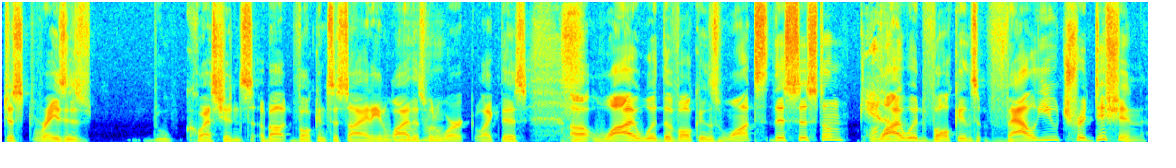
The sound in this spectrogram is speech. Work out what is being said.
just raises questions about Vulcan society and why this would Mhm. work like this. Uh, why would the Vulcans want this system? Why would Vulcans value tradition?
